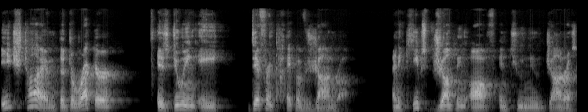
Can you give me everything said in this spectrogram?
each time the director is doing a different type of genre, and he keeps jumping off into new genres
